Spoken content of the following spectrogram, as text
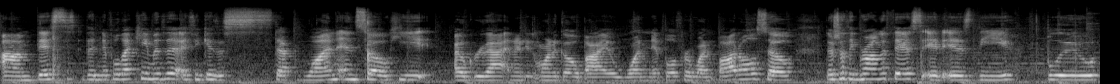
um, this, the nipple that came with it, I think is a step one and so he outgrew that and I didn't want to go buy one nipple for one bottle so there's nothing wrong with this. It is the blue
